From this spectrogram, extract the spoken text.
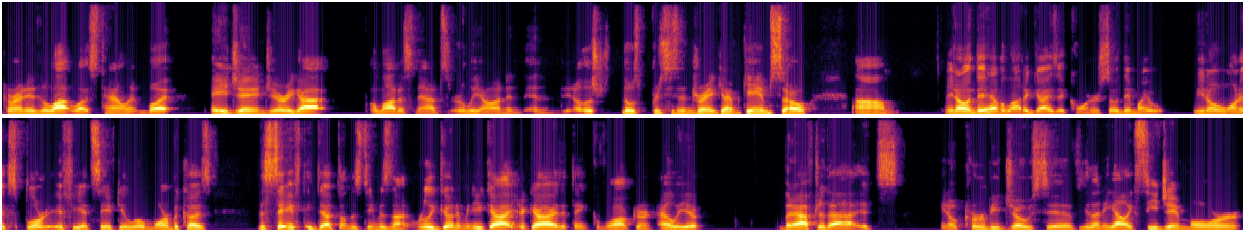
Granted, a lot less talent, but AJ and Jerry got a lot of snaps early on and you know those those preseason training camp games. So, um, you know they have a lot of guys at corner, so they might you know want to explore if he had safety a little more because the safety depth on this team is not really good. I mean, you got your guys, I think Walker and Elliott, but after that, it's you know Kerby Joseph. Then you got like C.J. Moore.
